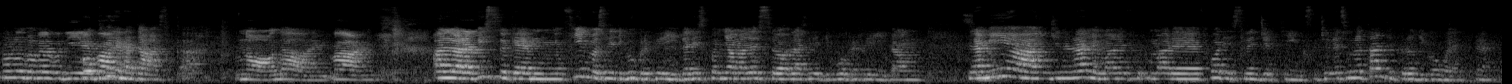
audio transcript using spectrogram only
Non lo dovevo dire, Oppure vai. Natasca. No, dai, vai. Allora, visto che mm, film o serie tv preferita, rispondiamo adesso alla serie tv preferita. La mia in generale è mare, fu- mare fuori Stranger Things, ce ne sono tante però dico queste.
